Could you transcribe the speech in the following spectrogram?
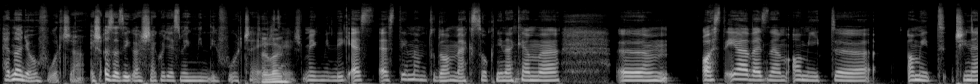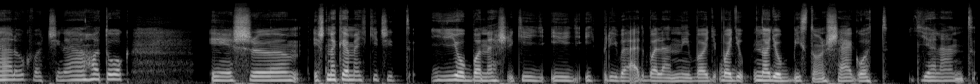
Hát nagyon furcsa. És az az igazság, hogy ez még mindig furcsa Tényleg? érzés. Még mindig. Ezt, ezt én nem tudom megszokni. Nekem ö, ö, azt élvezem, amit, ö, amit csinálok, vagy csinálhatok, és, ö, és nekem egy kicsit jobban esik így, így, így privátba lenni, vagy, vagy nagyobb biztonságot jelent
